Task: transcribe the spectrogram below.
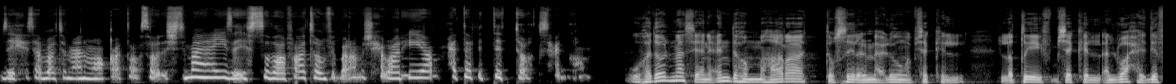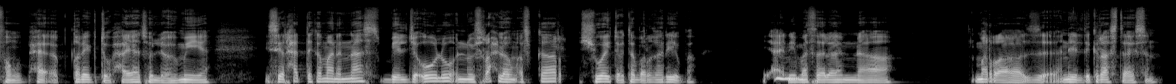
زي حساباتهم على مواقع التواصل الاجتماعي زي استضافاتهم في برامج حوارية حتى في التيد توكس حقهم. وهدول الناس يعني عندهم مهارات توصيل المعلومة بشكل لطيف بشكل الواحد يفهمه بح- بطريقته بحياته اليومية. يصير حتى كمان الناس بيلجأوا له إنه يشرح لهم أفكار شوي تعتبر غريبة. يعني. مثلا آه، مرة نيل ديجراس تايسون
